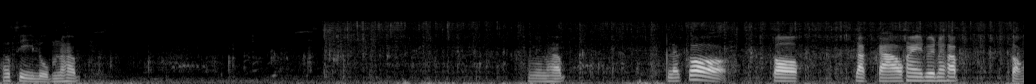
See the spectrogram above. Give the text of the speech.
ทั้งสี่หลุมนะครับนี่นะครับ แล้วก็ตอกหลักกาวให้ด้วยนะครับสอง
